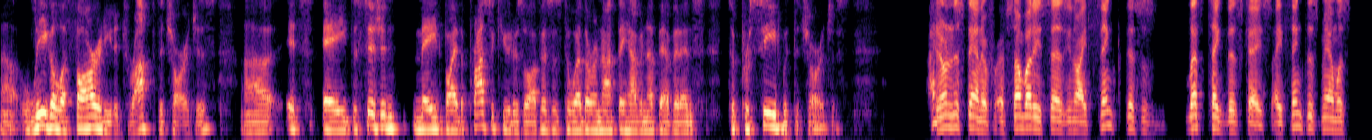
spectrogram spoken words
uh, legal authority to drop the charges. Uh, it's a decision made by the prosecutor's office as to whether or not they have enough evidence to proceed with the charges. I don't understand if, if somebody says, you know, I think this is, let's take this case. I think this man was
